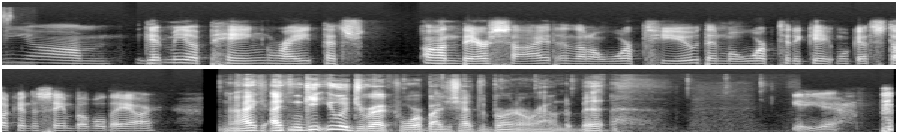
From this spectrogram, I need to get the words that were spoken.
me um get me a ping right that's on their side, and then I'll warp to you. Then we'll warp to the gate. We'll get stuck in the same bubble they are. I, I can get you a direct warp. I just have to burn around a bit. Yeah, yeah.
